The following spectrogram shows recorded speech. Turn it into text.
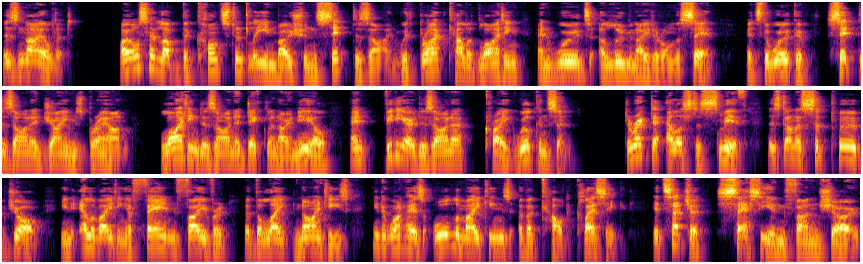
has nailed it. I also love the constantly in motion set design with bright coloured lighting and words illuminated on the set. It's the work of set designer James Brown, lighting designer Declan O'Neill, and video designer Craig Wilkinson. Director Alistair Smith has done a superb job in elevating a fan favourite of the late 90s into what has all the makings of a cult classic. It's such a sassy and fun show.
